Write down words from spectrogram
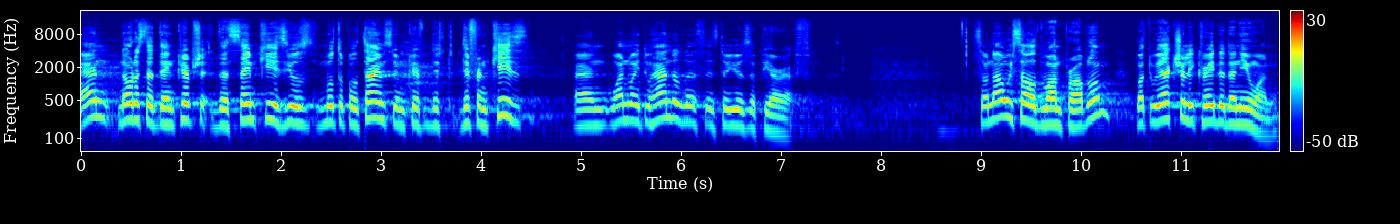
And notice that the encryption, the same key is used multiple times to encrypt different keys and one way to handle this is to use a PRF. So now we solved one problem, but we actually created a new one.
